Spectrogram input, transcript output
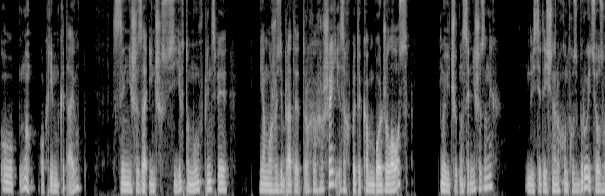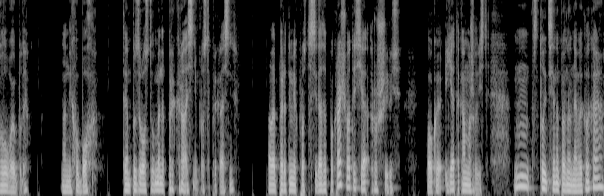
у, ну, окрім Китаю, сильніше за інших сусідів, тому, в принципі, я можу зібрати трохи грошей і захопити Камбоджу Лаос. Ну, і чутно сильніше за них. 200 тисяч на рахунку зберу, і цього з головою буде. На них обох. Темпи зросту в мене прекрасні, просто прекрасні. Але перед тим, як просто сідати покращуватись, я розширюсь. Поки є така можливість. Столиці я, напевно, не викликаю.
